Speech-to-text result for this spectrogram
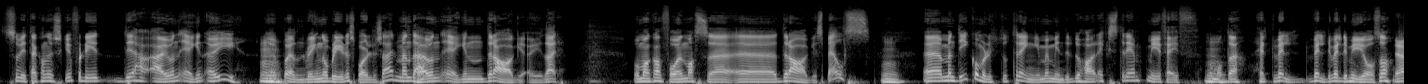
så vidt jeg kan huske. Fordi det er jo en egen øy eh, Mm. på Elden Ring. Nå blir det spoilers her, men det er jo en egen drageøy der. Hvor man kan få en masse eh, dragespells. Mm. Eh, men de kommer du ikke til å trenge med mindre du har ekstremt mye faith. på en Mm. måte Helt veld, Veldig, veldig mye også. Ja,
